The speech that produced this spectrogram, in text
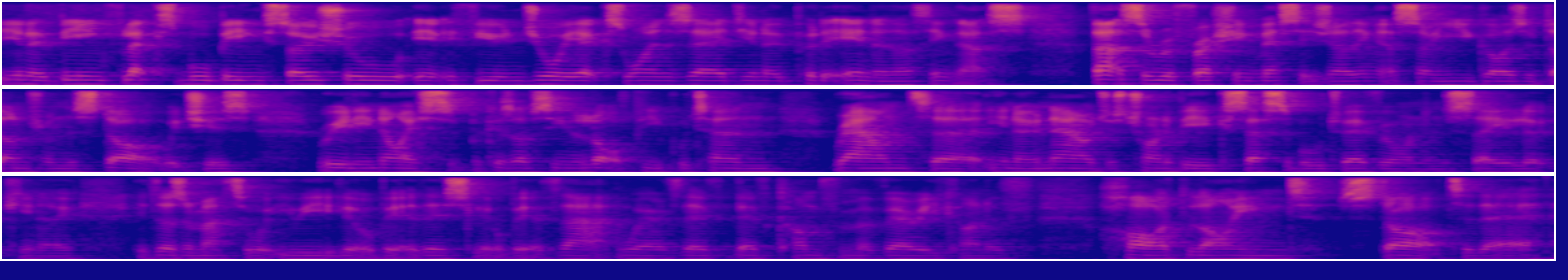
you know, being flexible, being social, if you enjoy X, Y, and Z, you know, put it in. And I think that's that's a refreshing message. And I think that's something you guys have done from the start, which is really nice because I've seen a lot of people turn round to, you know, now just trying to be accessible to everyone and say, look, you know, it doesn't matter what you eat, a little bit of this, a little bit of that, where they've they've come from a very kind of hard lined start to their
